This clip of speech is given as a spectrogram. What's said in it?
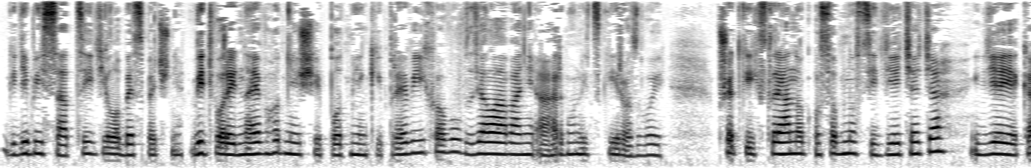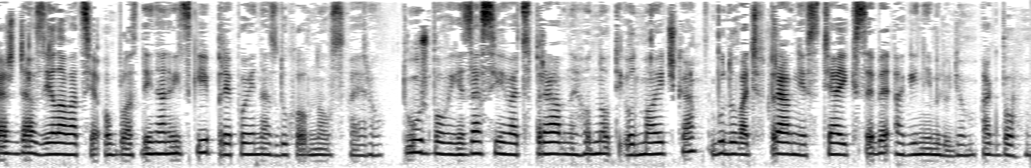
kde by sa cítilo bezpečne. Vytvoriť najvhodnejšie podmienky pre výchovu, vzdelávanie a harmonický rozvoj všetkých stránok osobnosti dieťaťa, kde je každá vzdelávacia oblasť dynamicky prepojená s duchovnou sférou. Túžbou je zasievať správne hodnoty od malička, budovať správne vzťahy k sebe a k iným ľuďom a k Bohu.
